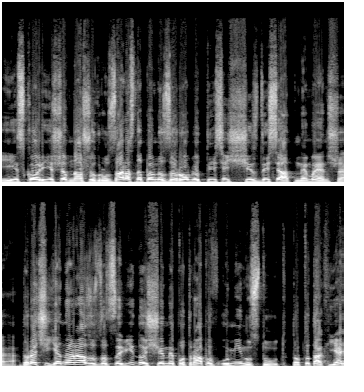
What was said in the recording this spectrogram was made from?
І скоріше в нашу гру. Зараз, напевно, зароблю 1060, не менше. До речі, я не разу за це відео ще не потрапив у мінус тут. Тобто так, я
